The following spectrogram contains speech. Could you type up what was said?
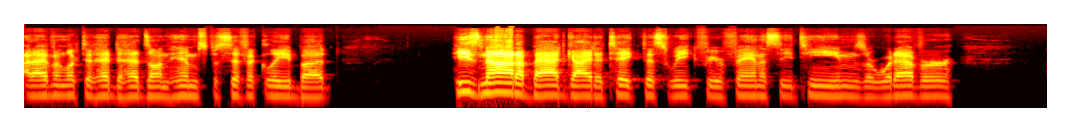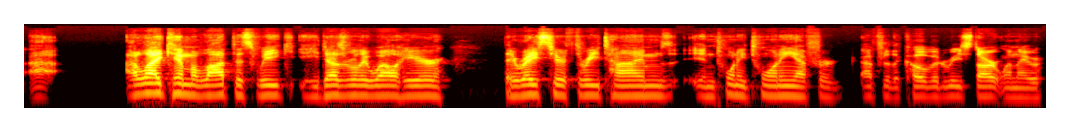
I haven't looked at head to heads on him specifically, but he's not a bad guy to take this week for your fantasy teams or whatever. Uh, I like him a lot this week. He does really well here. They raced here three times in 2020 after after the COVID restart when they were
